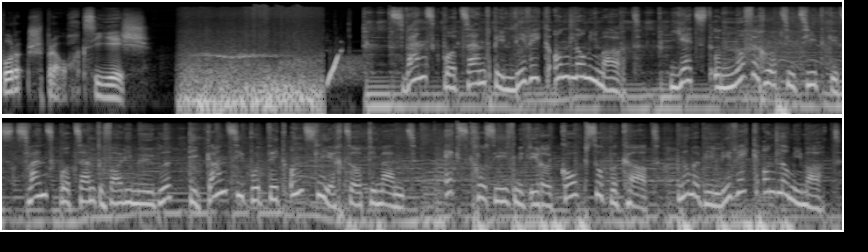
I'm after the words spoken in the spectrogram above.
der Sprache war. 20% bei Livik und Lomimart. Jetzt und nur für kurze Zeit gibt es 20% auf alle Möbel, die ganze Boutique und das Lichtsortiment. Exklusiv mit ihrer Coop Supercard. Nur bei Livik und Lomimart.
